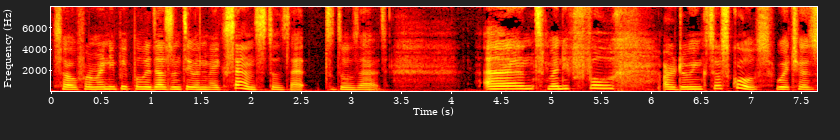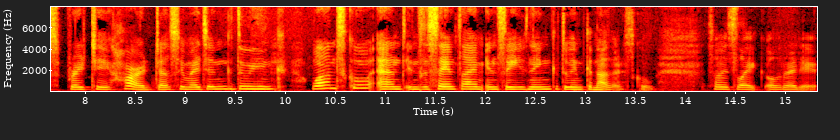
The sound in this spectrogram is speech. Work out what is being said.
So, for many people, it doesn't even make sense to that to do that. And many people are doing two schools, which is pretty hard. Just imagine doing one school and in the same time in the evening doing another school. So it's like already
